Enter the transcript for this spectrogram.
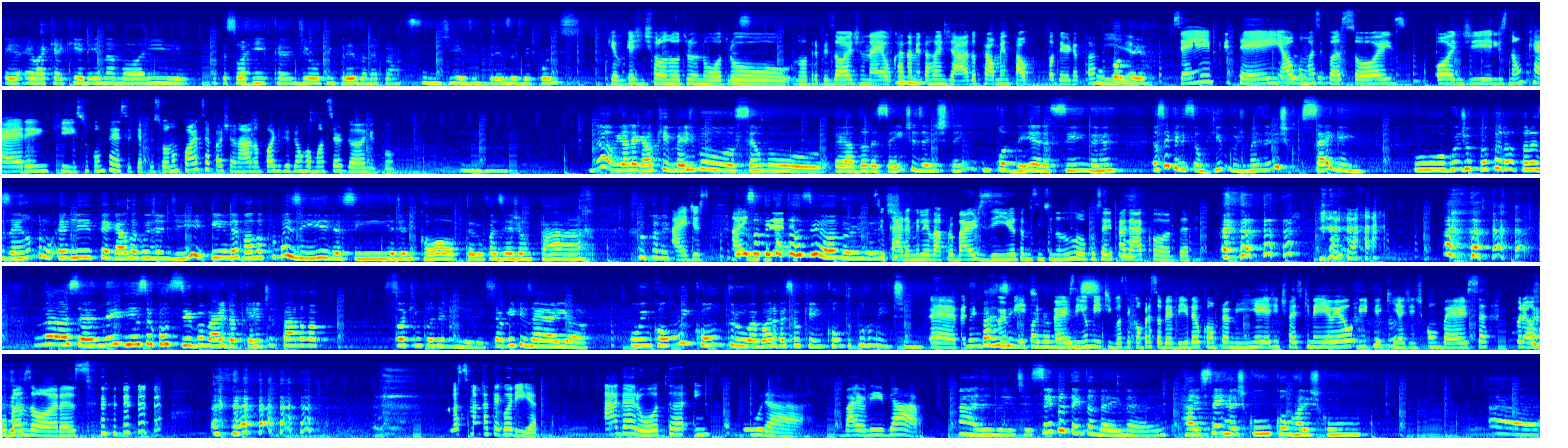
Ela quer que ele namore uma pessoa rica de outra empresa, né? Pra fundir as empresas depois. Aquilo que a gente falou no outro, no outro, no outro episódio, né? O casamento uhum. arranjado para aumentar o poder da família. O poder. Sempre tem algumas situações onde eles não querem que isso aconteça, que a pessoa não pode se apaixonar, não pode viver um romance orgânico. Uhum. Não, e é legal que mesmo sendo é, adolescentes, eles têm um poder assim, né? Eu sei que eles são ricos, mas eles conseguem. O Gunjupo, por, por exemplo, ele pegava a Gujandi e levava para umas ilhas, assim, ia de helicóptero, fazia jantar. Ai, des... Ele só tem 14 anos, gente. Se o cara me levar pro barzinho, eu tô me sentindo no louco se ele pagar a conta. Nossa, nem isso eu consigo mais, né? Porque a gente tá numa fucking pandemia, gente. Se alguém quiser aí, ó, um, enco encontro agora vai ser o quê? Encontro por meeting. É, vai nem barzinho meeting, paga Barzinho meeting. Você compra a sua bebida, eu compro a minha e a gente faz que nem eu e a Olivia aqui. A gente conversa por algumas horas. Próxima categoria. A garota insegura. Vai, Olivia. Ai, gente, sempre tem também, né? High, sem high school, com high school.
